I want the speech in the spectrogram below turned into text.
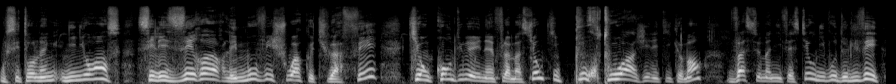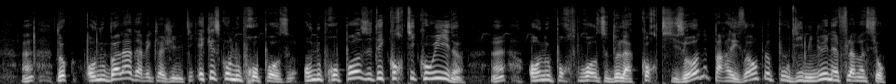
ou c'est ton ignorance. C'est les erreurs, les mauvais choix que tu as faits qui ont conduit à une inflammation qui, pour toi, génétiquement, va se manifester au niveau de l'UV. Hein. Donc, on nous balade avec la génétique. Et qu'est-ce qu'on nous propose? On nous propose des corticoïdes. Hein. On nous propose de la cortisone, par exemple, pour diminuer l'inflammation.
